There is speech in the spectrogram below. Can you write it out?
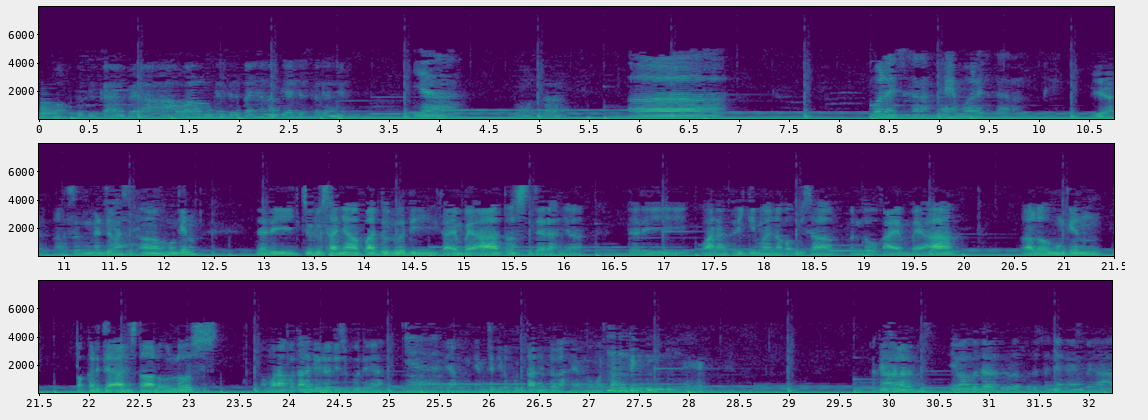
Waktu di KMPA awal mungkin ceritanya nanti aja sekalian ya Ya, mau sekarang eh boleh sekarang. Eh, boleh sekarang. Iya langsung aja mas Eh, mungkin dari jurusannya apa dulu di KMPA terus sejarahnya dari Wanadri gimana kok bisa bentuk KMPA lalu mungkin pekerjaan setelah lulus nomor anggota tadi udah disebut ya. Iya. Eh, yang yang jadi rebutan itulah yang nomor cantik oke silakan. Ya emang bener. Dulu tulisannya KMPA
